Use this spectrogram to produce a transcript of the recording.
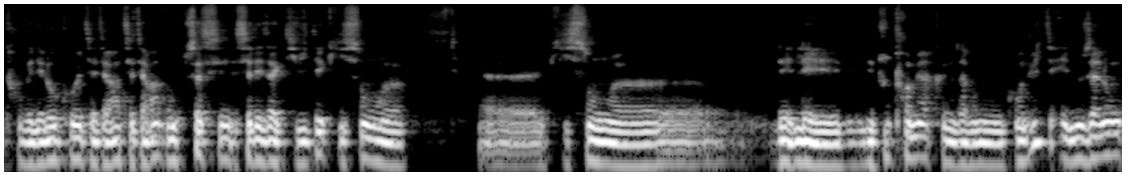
trouver des locaux, etc., etc. Donc ça, c'est des activités qui sont euh, qui sont euh, les, les, les, toutes premières que nous avons conduites. Et nous allons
